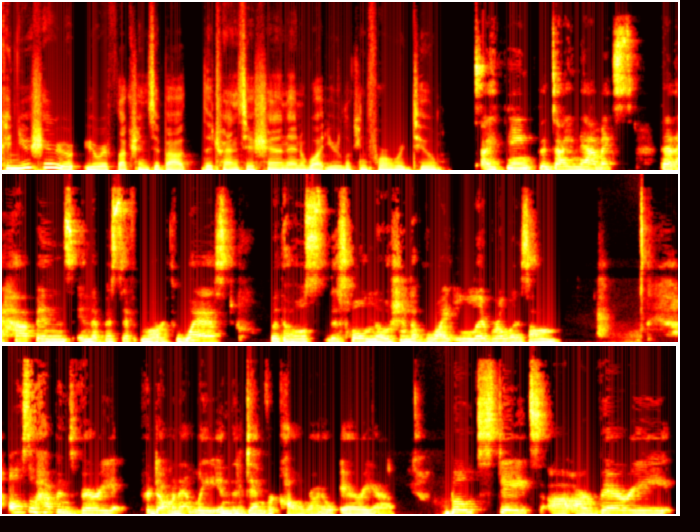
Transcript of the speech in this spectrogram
Can you share your, your reflections about the transition and what you're looking forward to? I think the dynamics that happens in the Pacific Northwest with the whole this whole notion of white liberalism also happens very predominantly in the Denver, Colorado area. Both states uh, are very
